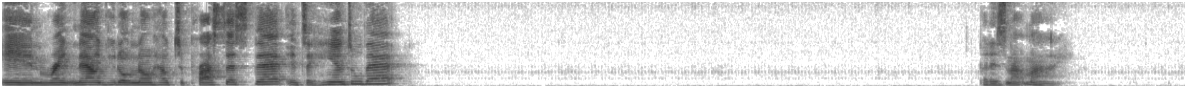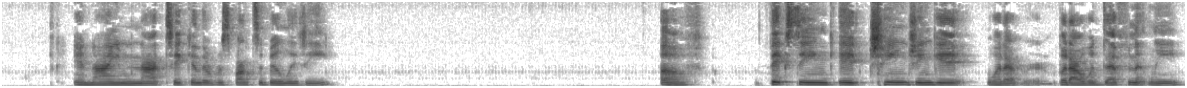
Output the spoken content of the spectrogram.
and right now you don't know how to process that and to handle that. But it's not mine and I am not taking the responsibility of fixing it, changing it, whatever. But I would definitely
